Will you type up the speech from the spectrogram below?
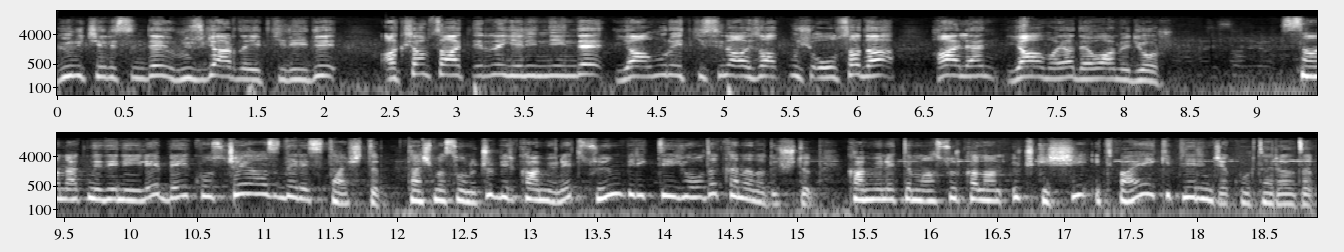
Gün içerisinde rüzgar da etkiliydi. Akşam saatlerine gelindiğinde yağmur etkisini azaltmış olsa da halen yağmaya devam ediyor. Sağanak nedeniyle Beykoz Çayazı Deresi taştı. Taşma sonucu bir kamyonet suyun biriktiği yolda kanala düştü. Kamyonette mahsur kalan 3 kişi itfaiye ekiplerince kurtarıldı.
